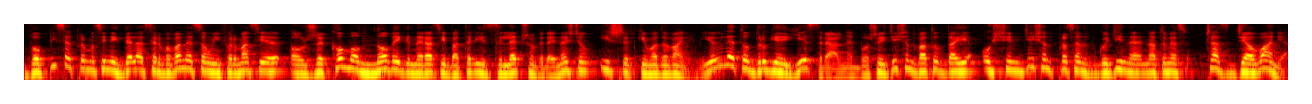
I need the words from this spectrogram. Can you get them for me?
W opisach promocyjnych Della serwowane są informacje o rzekomo nowej generacji baterii z lepszą wydajnością i szybkim ładowaniem. I o ile to drugie jest realne, bo 60 W daje 80% w godzinę, natomiast czas działania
